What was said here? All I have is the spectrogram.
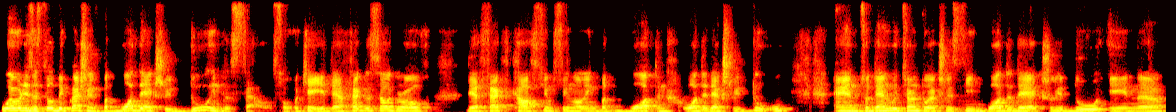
There's a still big question, but what they actually do in the cell. So, okay, they affect the cell growth, they affect calcium signaling, but what and what did they actually do? And so then we turn to actually see what do they actually do in uh,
